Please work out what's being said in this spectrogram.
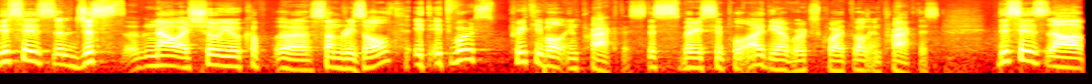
this is uh, just uh, now I show you couple, uh, some result. It, it works pretty well in practice. This very simple idea works quite well in practice. This is uh,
